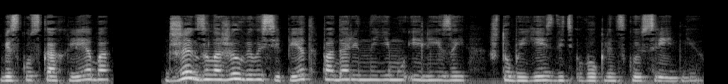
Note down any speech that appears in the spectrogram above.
без куска хлеба, Джек заложил велосипед, подаренный ему Элизой, чтобы ездить в Оклинскую среднюю.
